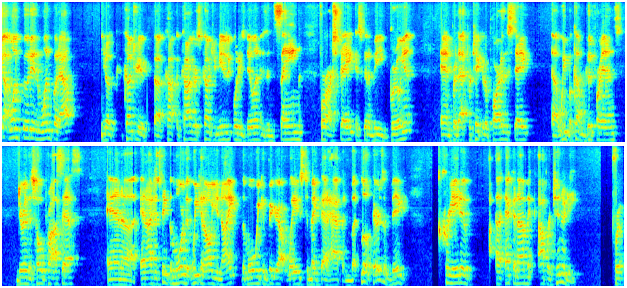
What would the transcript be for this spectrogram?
got one foot in and one foot out. You know, country uh, Congress country music. What he's doing is insane for our state. It's going to be brilliant, and for that particular part of the state, uh, we've become good friends during this whole process and uh, and I just think the more that we can all unite, the more we can figure out ways to make that happen. But look, there's a big creative uh, economic opportunity for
